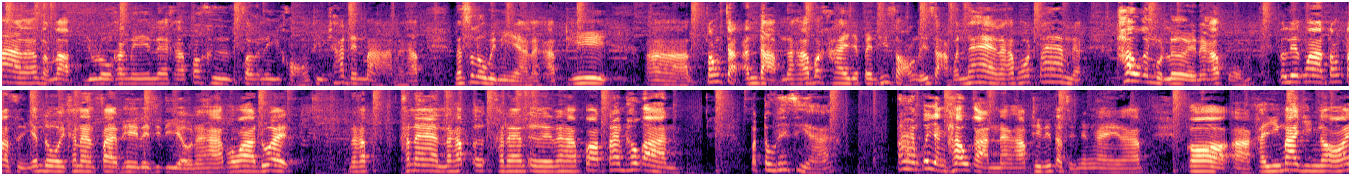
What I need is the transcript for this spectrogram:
มาก ๆ นะสำหรับยูโรครั้งนี้นะครับ ก็คือกรณีของทีมชาติเดนมาร์กนะครับ และสโลเวเนียนะครับที่ต้องจัดอันดับนะครับว่าใครจะเป็นที่ 2 หรือ 3 กันแน่นะครับ เพราะแต้มเนี่ยเท่ากันหมดเลยนะครับผมก็เรียกว่าต้องตัดสินกันโดยคะแนนแฟร์เพย์เลยทีเดียวนะฮะเพราะว่าด้วยนะครับคะแนนนะครับเออคะแนนเอยนะครับ ก็แต้มเท่ากันประตูได้เสีย แต้มก็ยังเท่ากันนะครับ ทีนี้ตัดสินยังไงนะครับ ก็ใครยิงมากยิงน้อย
